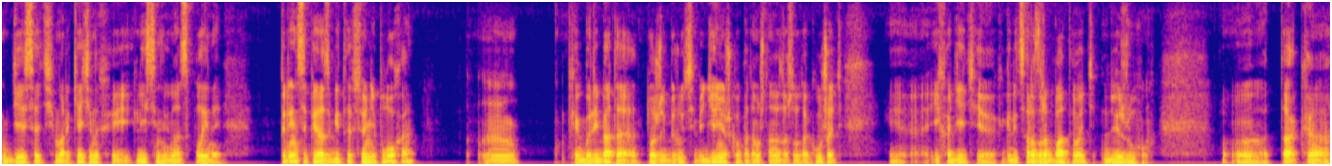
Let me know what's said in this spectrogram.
10, маркетинг и листинг 12,5. В принципе, разбито все неплохо. Как бы ребята тоже берут себе денежку, потому что надо за что-то кушать и ходить, как говорится, разрабатывать движуху. Э, так, э,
